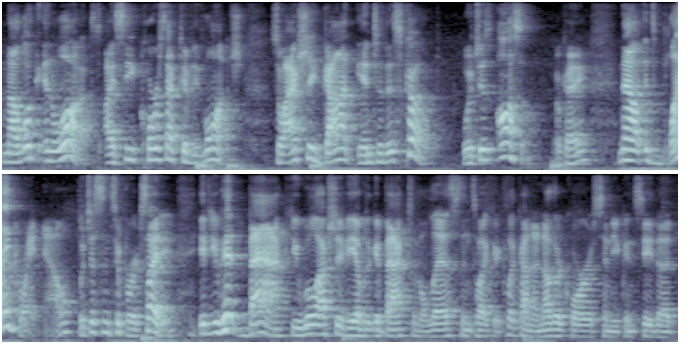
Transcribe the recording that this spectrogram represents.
now look in logs, I see course activity launched. So I actually got into this code, which is awesome, okay? Now it's blank right now, which isn't super exciting. If you hit back, you will actually be able to get back to the list, and so I could click on another course and you can see that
